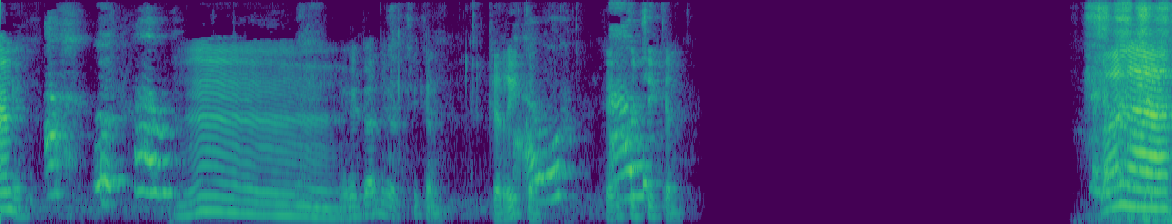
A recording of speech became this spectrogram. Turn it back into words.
Warm? Mmm. Look at your chicken. Qué rico. Qué rico chicken. Hola.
